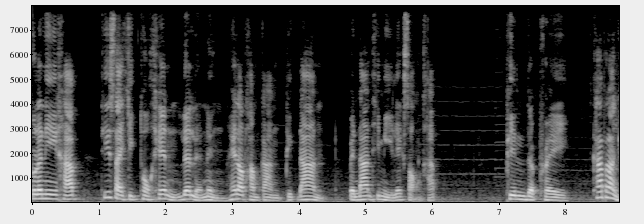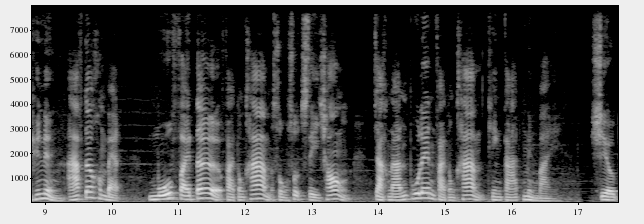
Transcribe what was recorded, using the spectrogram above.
กรณีครับ ที่ไซคิกโทเค็นเลือดเหลือ 1 ให้เราทำการพลิกด้านเป็นด้านที่มีเลข 2 ครับ Pin the Prey ค่าพลังอยู่ที่ 1 After Combat Move Fighter ฝ่ายตรงข้ามสูงสุด 4 ช่อง จากนั้นผู้เล่นฝ่ายตรงข้ามทิ้งการ์ด 1 ใบ Shield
